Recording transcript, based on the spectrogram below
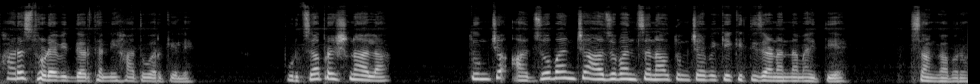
फारच थोड्या विद्यार्थ्यांनी हात वर केले. पुढचा प्रश्न आला तुमच्या आजोबांच्या आजोबांचं नाव तुमच्यापैकी किती जणांना माहिती आहे? सांगा बरं.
